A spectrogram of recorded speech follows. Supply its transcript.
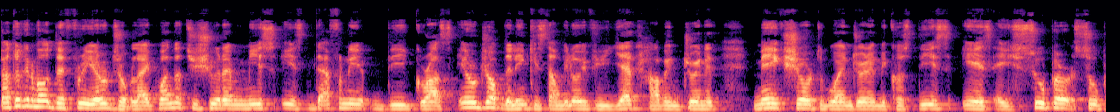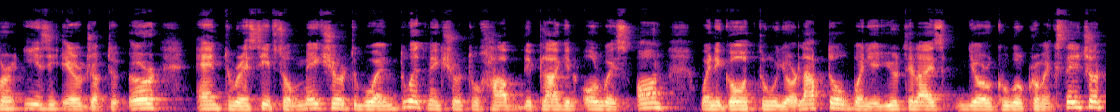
But talking about the free airdrop, like one that you shouldn't miss is definitely the grass airdrop. The link is down below. If you yet haven't joined it, make sure to go and join it because this is a super, super easy airdrop to earn and to receive. So make sure to go and do it. Make sure to have the plugin always on when you go to your laptop, when you utilize your Google Chrome extension,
